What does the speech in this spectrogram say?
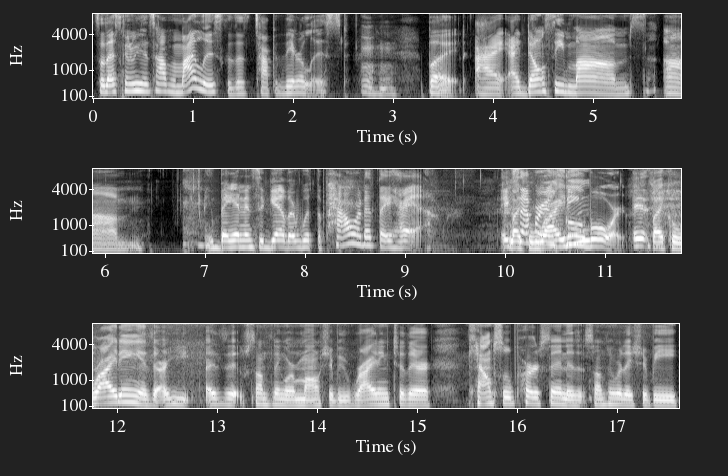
So that's going to be the top of my list because that's the top of their list. Mm-hmm. But I, I don't see moms um, banding together with the power that they have. Except like for writing, school board. It, like writing is are you is it something where mom should be writing to their council person? Is it something where they should be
